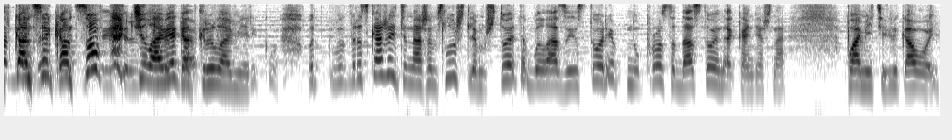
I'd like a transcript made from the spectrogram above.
в конце концов человек открыл Америку. Вот, вот расскажите нашим слушателям, что это была за история, ну просто достойная, конечно, памяти вековой.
